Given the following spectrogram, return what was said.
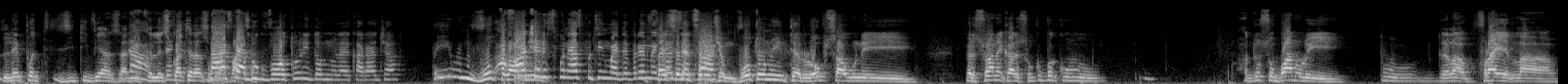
Le pozitivează, da, adică le deci, scoate la suprafață. Dar astea aduc voturi, domnule Caragea? Păi un vot Afaceri, la spuneați puțin mai devreme Stai că să ne înțelegem. Fac... Votul unui interlop sau unei persoane care se ocupă cu adusul banului de la fraier la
